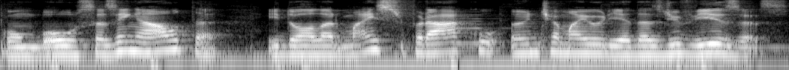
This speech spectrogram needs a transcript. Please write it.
com bolsas em alta e dólar mais fraco ante a maioria das divisas.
